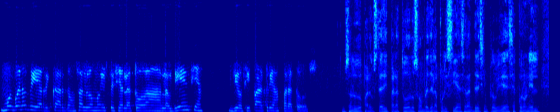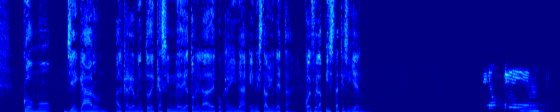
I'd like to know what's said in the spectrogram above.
Muy buenos días, Ricardo. Un saludo muy especial a toda la audiencia. Dios y patria para todos. Un saludo para usted y para todos los hombres de la policía en San Andrés y en Providencia. Coronel, ¿cómo llegaron al cargamento de casi media tonelada de cocaína en esta avioneta? ¿Cuál fue la pista que siguieron? Eh,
